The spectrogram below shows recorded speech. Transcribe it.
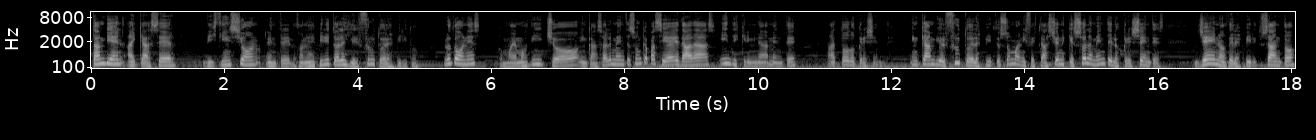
También hay que hacer distinción entre los dones espirituales y el fruto del Espíritu. Los dones, como hemos dicho incansablemente, son capacidades dadas indiscriminadamente a todo creyente. En cambio, el fruto del Espíritu son manifestaciones que solamente los creyentes llenos del Espíritu Santo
